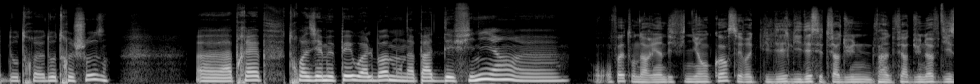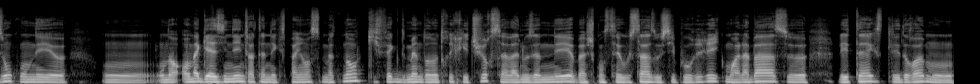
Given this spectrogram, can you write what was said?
d'autres d'autres choses. après, troisième EP ou album, on n'a pas défini. Hein, en fait, on n'a rien défini encore. C'est vrai que l'idée, c'est de faire du, de faire du neuf. Disons qu'on est, euh, on, a emmagasiné une certaine expérience maintenant, qui fait que même dans notre écriture, ça va nous amener. Bah, je pensais au saz aussi pour Eric, moi à la basse, euh, les textes, les drums,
